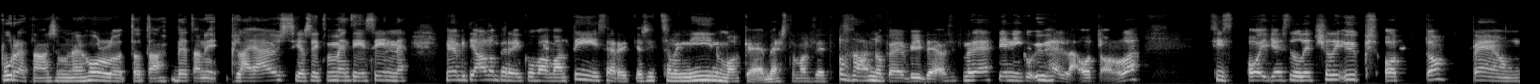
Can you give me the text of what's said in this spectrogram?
puretaan semmoinen hullu tota, betonipläjäys ja sitten me mentiin sinne. Meidän piti alun perin kuvaa vaan teaserit ja sitten se oli niin makea mesta. Mä olin, että otetaan nopea video. Sitten me tehtiin niinku yhdellä otolla. Siis oikeasti literally yksi otto, bang.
